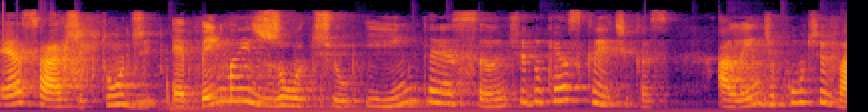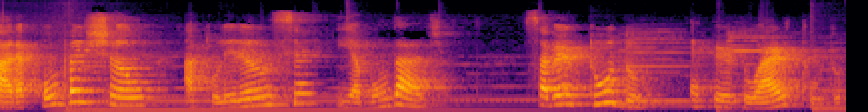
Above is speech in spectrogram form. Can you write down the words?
Essa atitude é bem mais útil e interessante do que as críticas, além de cultivar a compaixão, a tolerância e a bondade. Saber tudo é perdoar tudo.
